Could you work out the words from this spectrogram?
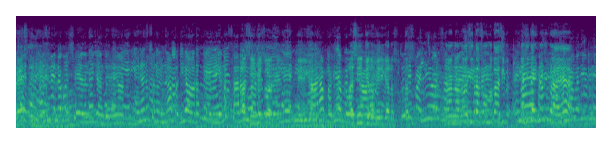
ਬੈਠ ਤੇ ਨਹੀਂ ਅਸੀਂ ਨਾ ਇਹਨਾਂ ਕੋਲ 6 ਦਿਨ ਵੀ ਜਾਂਦੇ ਰਹੇ ਆ। ਇਹਨਾਂ ਨੇ ਸਾਨੂੰ ਇੰਨਾ ਵਧੀਆ ਹੋ ਰੱਖਿਆ ਵੀ ਹੈ ਨਾ ਸਾਰਾ ਅਸੀਂ ਵੀ ਮੇਰੀ ਗੱਲ ਸਾਰਾ ਵਧੀਆ ਬੋਲ ਅਸੀਂ ਜਦੋਂ ਮੇਰੀ ਗੱਲ ਤੁਸੀਂ ਪਹਿਲੀ ਵਾਰ ਨਾ ਨਾ ਨਾ ਅਸੀਂ ਤਾਂ ਤੁਹਾਨੂੰ ਤਾਂ ਅਸੀਂ ਅਸੀਂ ਤਾਂ ਇਹਨਾਂ ਨੂੰ ਬੁਲਾਇਆ। ਹੈ। ਵਧੀਆ ਵੀ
